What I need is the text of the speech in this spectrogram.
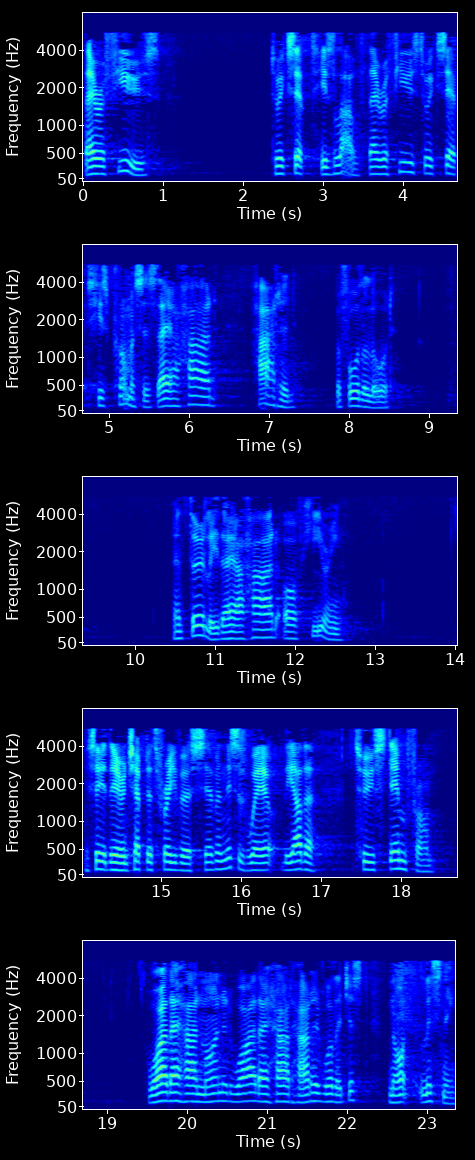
they refuse to accept his love. They refuse to accept his promises. They are hard hearted before the Lord. And thirdly, they are hard of hearing. You see it there in chapter 3, verse 7. This is where the other two stem from. Why are they hard minded? Why are they hard hearted? Well, they're just not listening.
